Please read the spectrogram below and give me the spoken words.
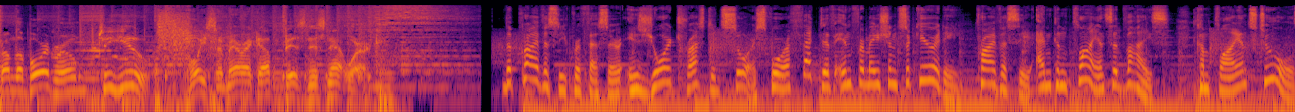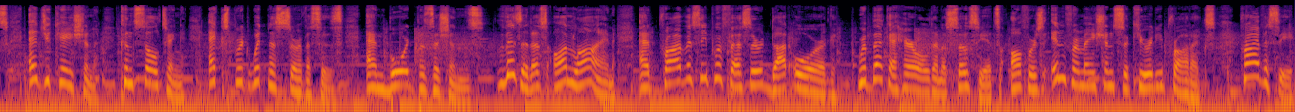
From the boardroom to you, Voice America Business Network. The Privacy Professor is your trusted source for effective information security, privacy, and compliance advice, compliance tools, education, consulting, expert witness services, and board positions. Visit us online at privacyprofessor.org. Rebecca Herold and Associates offers information security products, privacy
